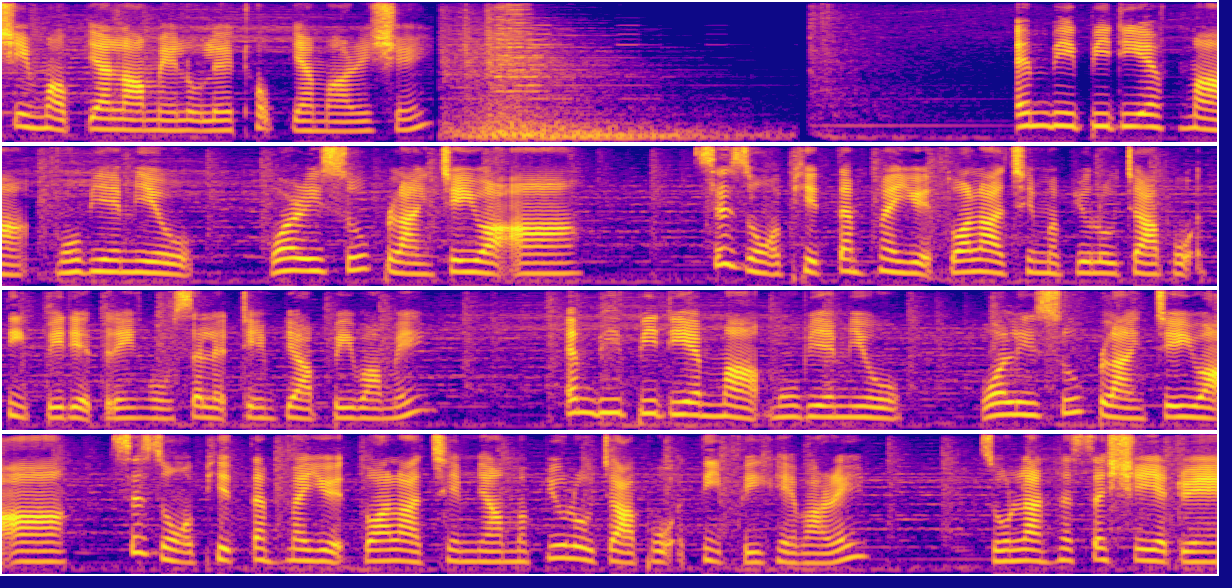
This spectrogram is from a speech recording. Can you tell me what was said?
ရှေ့မှောက်ပြန်လာမယ်လို့လည်းထုတ်ပြန်ပါရရှင်။ MBPDF မှမိုးပြဲမြို့ဝါရီဆူပလိုင်ကျေးရွာအား စစ်စုံအဖြစ်တတ်မှတ်၍သွာလာခြင်းမပြုလုပ်ကြဖို့အသိပေးတဲ့သတင်းကိုဆက်လက်တင်ပြပေးပါမယ်။ MBPDF မှမိုးပြဲမြို့ဝါလီဆူပလိုင်ကျေးရွာအားစစ်စုံအဖြစ်တတ်မှတ်၍သွာလာခြင်းများမပြုလုပ်ကြဖို့အသိပေးခဲ့ပါတယ်။ဇွန်လ28ရက်တွင်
